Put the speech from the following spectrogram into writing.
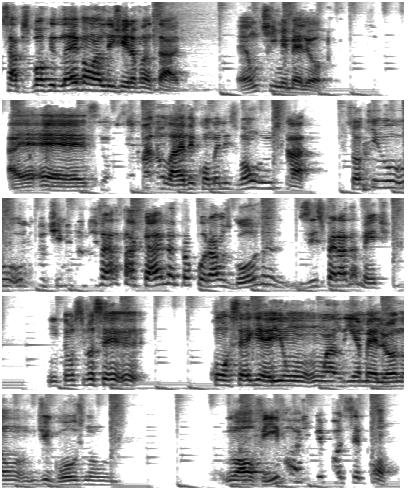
Sapsborg leva uma ligeira vantagem. É um time melhor. É, é, se observar no live como eles vão estar. Só que o, o, o time também vai atacar e vai procurar os gols desesperadamente. Então, se você consegue aí um, uma linha melhor no, de gols no, no ao vivo, acho que pode ser bom.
